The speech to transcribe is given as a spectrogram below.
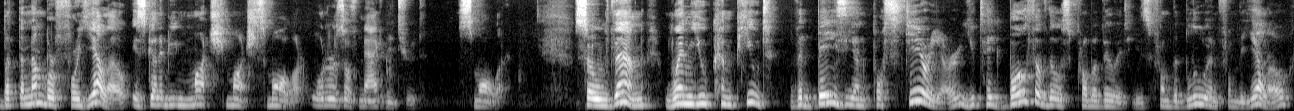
but the number for yellow is going to be much, much smaller, orders of magnitude smaller. So then, when you compute the Bayesian posterior, you take both of those probabilities from the blue and from the yellow,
